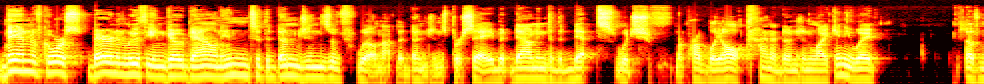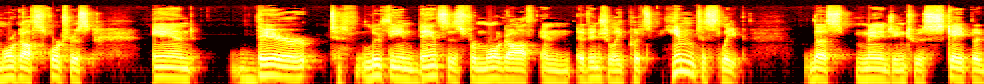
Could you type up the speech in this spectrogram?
then, of course, Beren and Luthien go down into the dungeons of, well, not the dungeons per se, but down into the depths, which are probably all kind of dungeon-like anyway, of Morgoth's fortress. And there, Luthien dances for Morgoth and eventually puts him to sleep, thus managing to escape a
